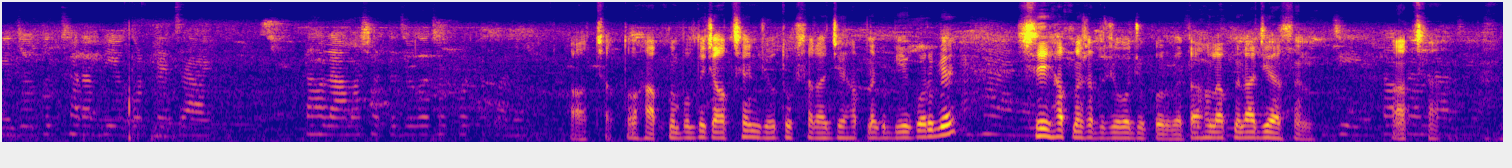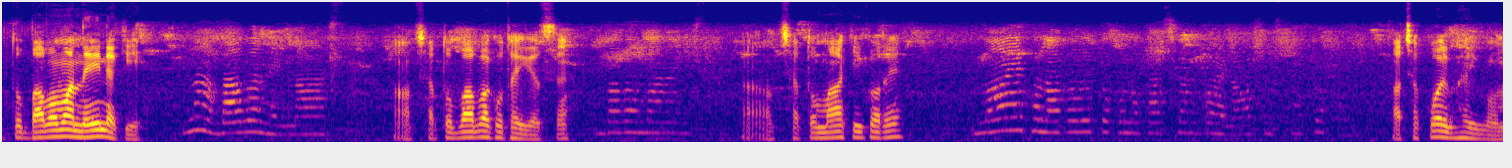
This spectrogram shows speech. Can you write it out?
থাকে যৌতুক ছাড়া বিয়ে করতে চায় তাহলে আমার সাথে যোগাযোগ করতে পারে। আচ্ছা তো আপনি বলতে চাচ্ছেন যৌতুক ছাড়া যে আপনাকে বিয়ে করবে হ্যাঁ। সেই আপনার সাথে যোগাযোগ করবে তাহলে আপনি রাজি আছেন? আচ্ছা। তো বাবা মা নেই নাকি? না বাবা নেই মা আচ্ছা তো বাবা কোথায় গেছে? বাবা আচ্ছা তো মা কি করে? মা এখন আপাতত কোনো কাজ কাম করে না অসুস্থ তো। আচ্ছা কয় ভাই বোন?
